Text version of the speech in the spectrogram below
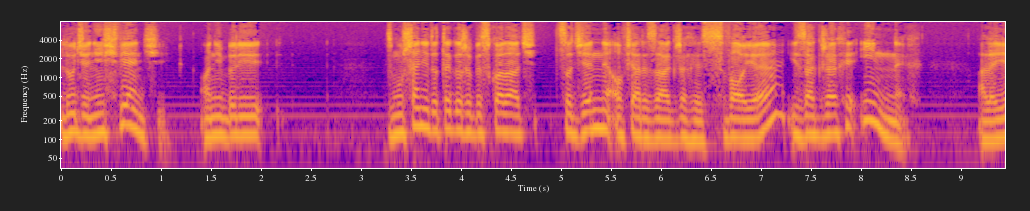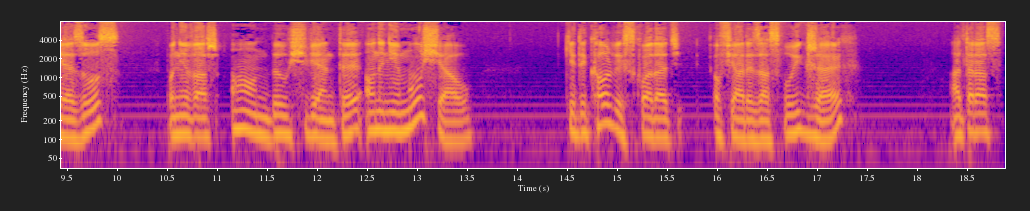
ludzie nieświęci, oni byli zmuszeni do tego, żeby składać codzienne ofiary za grzechy swoje i za grzechy innych. Ale Jezus, ponieważ On był święty, On nie musiał kiedykolwiek składać ofiary za swój grzech, a teraz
